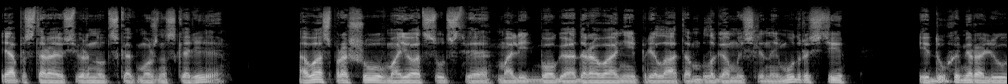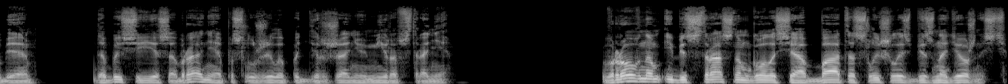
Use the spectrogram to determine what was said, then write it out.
Я постараюсь вернуться как можно скорее а вас прошу в мое отсутствие молить Бога о даровании прилатам благомысленной мудрости и духа миролюбия, дабы сие собрание послужило поддержанию мира в стране. В ровном и бесстрастном голосе Аббата слышалась безнадежность.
